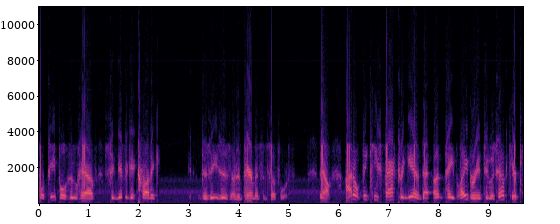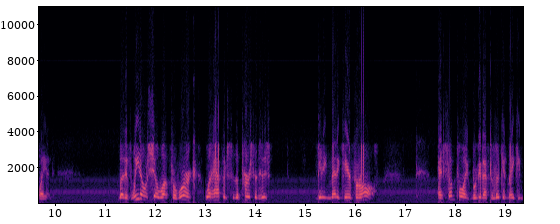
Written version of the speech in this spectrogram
for people who have significant chronic diseases and impairments and so forth. Now, I don't think he's factoring in that unpaid labor into his health care plan. But if we don't show up for work, what happens to the person who's getting Medicare for all. At some point, we're going to have to look at making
